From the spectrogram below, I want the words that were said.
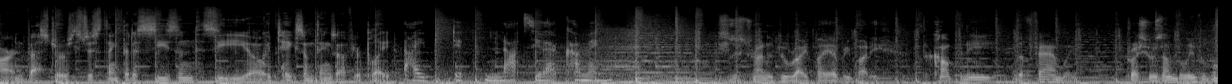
Our investors just think that a seasoned CEO could take some things off your plate. I did not see that coming. She's just trying to do right by everybody. The company, the family. Pressure is unbelievable.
